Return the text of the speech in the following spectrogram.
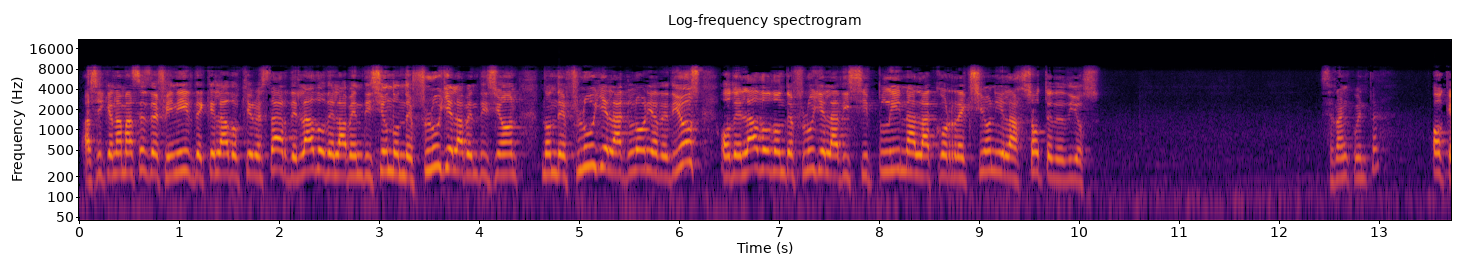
Así que nada más es definir de qué lado quiero estar, del lado de la bendición donde fluye la bendición, donde fluye la gloria de Dios, o del lado donde fluye la disciplina, la corrección y el azote de Dios. ¿Se dan cuenta? Ok.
